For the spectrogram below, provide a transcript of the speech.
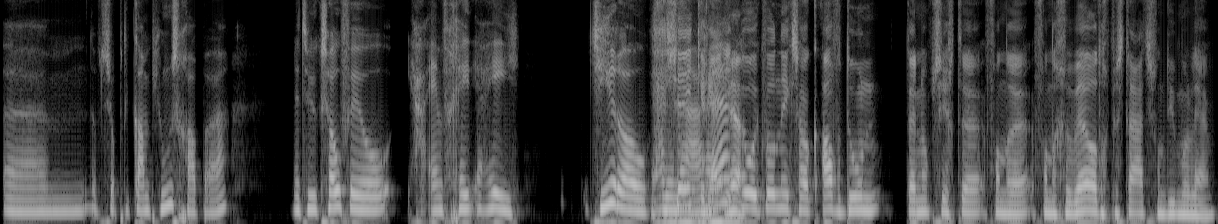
ehm op, dus op de kampioenschappen, natuurlijk zoveel. Ja, en vergeet, hey, Giro. Ja, winnaar, zeker. Hè? Ik, bedoel, ik wil niks ook afdoen ten opzichte van de, van de geweldige prestaties van Dumoulin.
